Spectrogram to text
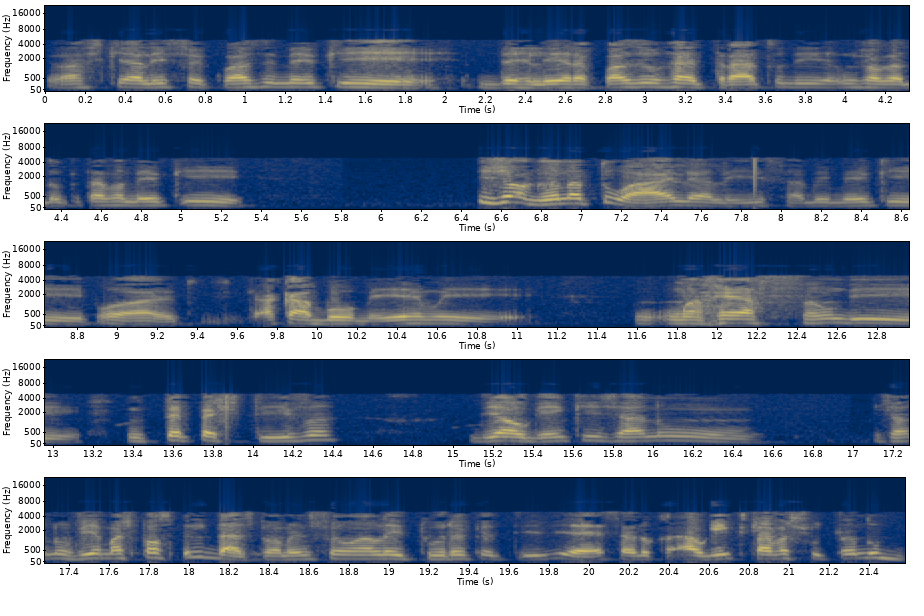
Eu acho que ali foi quase meio que. Derlei era quase o retrato de um jogador que estava meio que jogando a toalha ali, sabe? Meio que, pô, acabou mesmo e uma reação de intempestiva de alguém que já não já não via mais possibilidades. Pelo menos foi uma leitura que eu tive essa. Era alguém que estava chutando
